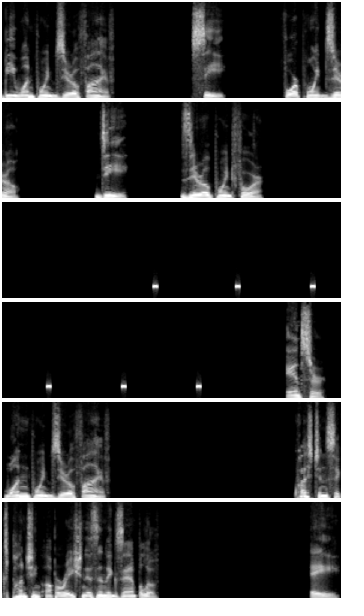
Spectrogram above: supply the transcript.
B 1.05 C 4.0 D 0.4 Answer 1.05 Question 6 Punching operation is an example of A.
